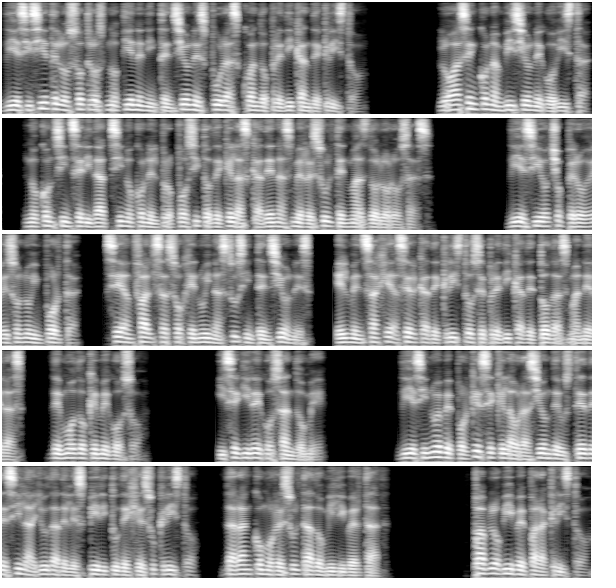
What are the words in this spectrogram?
17. Los otros no tienen intenciones puras cuando predican de Cristo. Lo hacen con ambición egoísta, no con sinceridad sino con el propósito de que las cadenas me resulten más dolorosas. 18 Pero eso no importa, sean falsas o genuinas sus intenciones, el mensaje acerca de Cristo se predica de todas maneras, de modo que me gozo. Y seguiré gozándome. 19 Porque sé que la oración de ustedes y la ayuda del Espíritu de Jesucristo, darán como resultado mi libertad. Pablo vive para Cristo.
